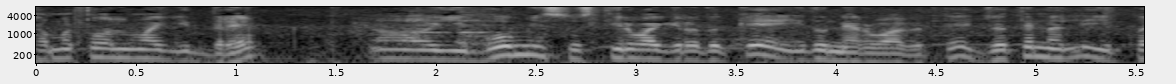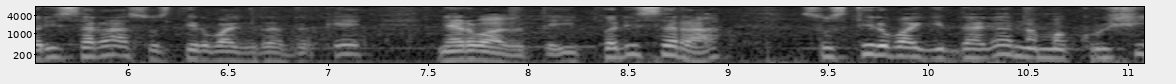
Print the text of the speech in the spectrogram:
ಸಮತೋಲನವಾಗಿದ್ದರೆ ಈ ಭೂಮಿ ಸುಸ್ಥಿರವಾಗಿರೋದಕ್ಕೆ ಇದು ನೆರವಾಗುತ್ತೆ. ಜೊತೆಯಲ್ಲಿ ಈ ಪರಿಸರ ಸುಸ್ಥಿರವಾಗಿರೋದಕ್ಕೆ ನೆರವಾಗುತ್ತೆ. ಈ ಪರಿಸರ ಸುಸ್ಥಿರವಾಗಿದ್ದಾಗ ನಮ್ಮ ಕೃಷಿ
